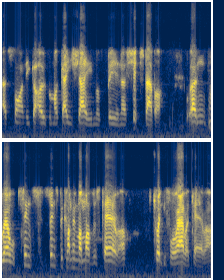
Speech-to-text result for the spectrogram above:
has finally got over my gay shame of being a shit stabber. And well, since since becoming my mother's carer, 24-hour carer,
